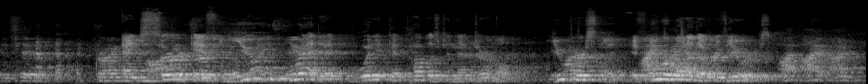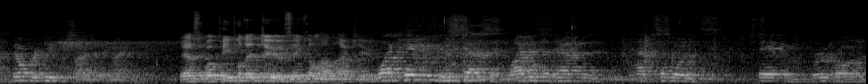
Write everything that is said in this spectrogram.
instead of trying to... And sir, if you read it, would it get published in that journal? You personally, if you were one of the reviewers. I, I, I don't review for scientific magazines. Yes, well, people that do think a lot like you. Why can't we discuss it? Why does it have to have someone's stamp of approval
